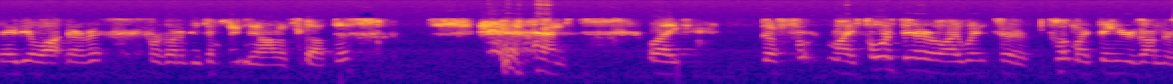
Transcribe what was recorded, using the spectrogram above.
maybe a lot nervous, if we're going to be completely honest about this. and, like, the my fourth arrow, I went to put my fingers on the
